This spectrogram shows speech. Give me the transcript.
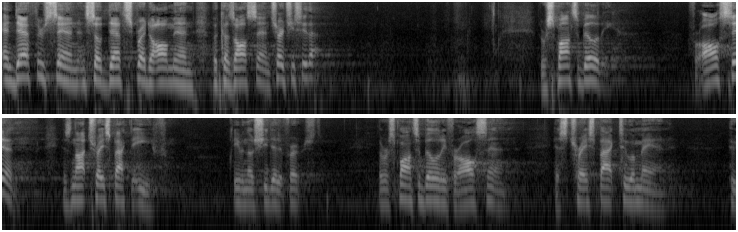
and death through sin, and so death spread to all men because all sin. Church, you see that? The responsibility for all sin is not traced back to Eve, even though she did it first. The responsibility for all sin is traced back to a man who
